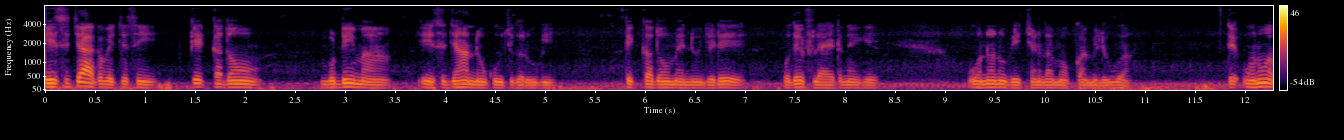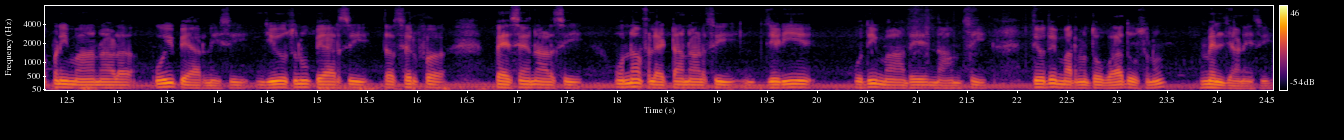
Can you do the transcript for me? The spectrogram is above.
ਇਸ ਝਾਕ ਵਿੱਚ ਸੀ ਕਿ ਕਦੋਂ ਬੁੱਢੀ ਮਾਂ ਇਸ ਜਹਾਨ ਕੂਚ ਕਰੂਗੀ ਤੇ ਕਦੋਂ ਮੈਨੂੰ ਜਿਹੜੇ ਉਹਦੇ ਫਲੈਟ ਨੇਗੇ, ਉਹਨਾਂ ਨੂੰ ਵੇਚਣ ਦਾ ਮੌਕਾ ਮਿਲੂਗਾ। ਤੇ ਉਹਨੂੰ ਆਪਣੀ ਮਾਂ ਨਾਲ ਕੋਈ ਪਿਆਰ ਨਹੀਂ ਸੀ। ਜੇ ਉਸ ਨੂੰ ਪਿਆਰ ਸੀ ਤਾਂ ਸਿਰਫ ਪੈਸਿਆਂ ਨਾਲ ਸੀ, ਉਹਨਾਂ ਫਲੈਟਾਂ ਨਾਲ ਸੀ ਜਿਹੜੀ ਉਹਦੀ ਮਾਂ ਦੇ ਨਾਮ ਸੀ ਤੇ ਉਹਦੇ ਮਰਨ ਤੋਂ ਬਾਅਦ ਉਸ ਨੂੰ ਮਿਲ ਜਾਣੇ ਸੀ।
